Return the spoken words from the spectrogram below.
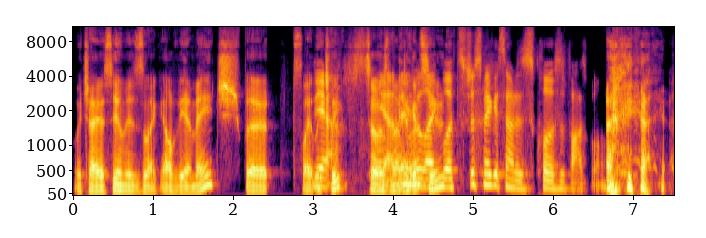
which I assume is like LVMH, but slightly Yeah. tweaked so as yeah not they were like sued. let's just make it sound as close as possible yeah, yeah.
